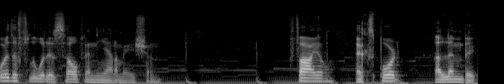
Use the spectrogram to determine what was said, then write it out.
or the fluid itself in the animation. File, Export, Alembic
